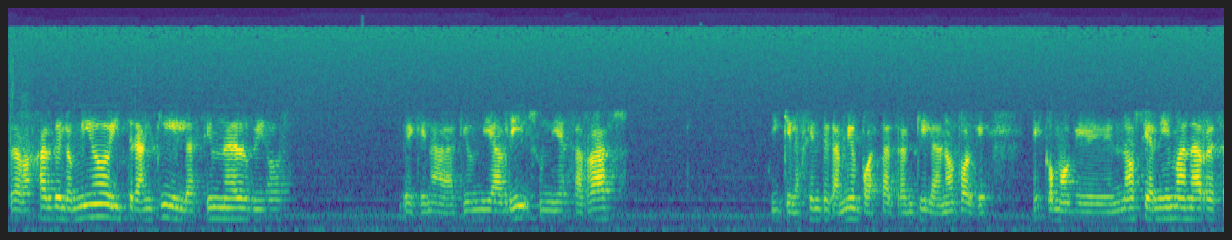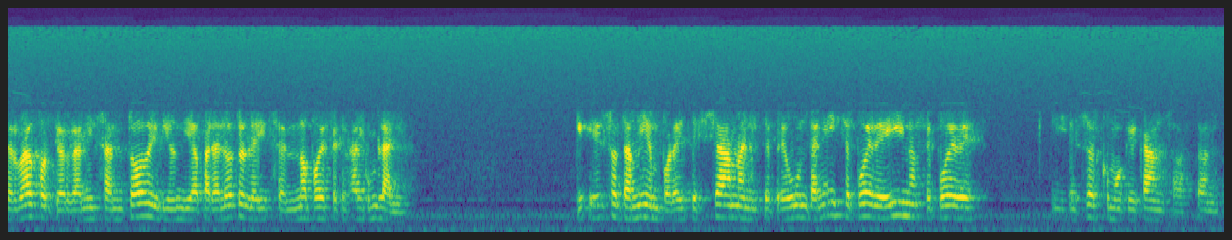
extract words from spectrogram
Trabajar de lo mío y tranquila, sin nervios. De que nada, que un día abrís, un día cerrás. Y que la gente también pueda estar tranquila, ¿no? Porque es como que no se animan a reservar porque organizan todo y de un día para el otro le dicen no puedes festejar el cumpleaños. Y eso también, por ahí te llaman y te preguntan, ¿y se puede? ¿y no se puede? Y eso es como que cansa bastante.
